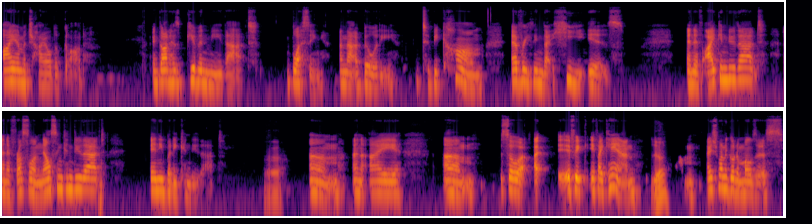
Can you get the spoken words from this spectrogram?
I am a child of God. And God has given me that blessing and that ability to become everything that He is. And if I can do that, and if Russell M. Nelson can do that, anybody can do that. Uh. Um, and I, um, so I, if it, if I can, yeah, um, I just want to go to Moses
